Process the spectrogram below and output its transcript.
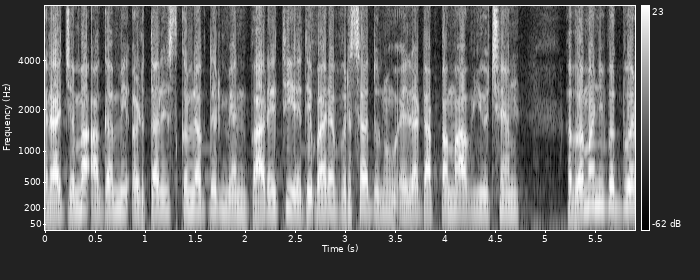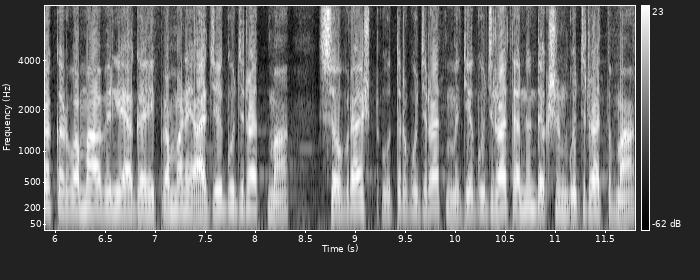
રાજ્યમાં આગામી અડતાલીસ કલાક દરમિયાન ભારેથી અતિભારે વરસાદનું એલર્ટ આપવામાં આવ્યું છે. હવામાન વિભાગ દ્વારા કરવામાં આવેલી આગાહી પ્રમાણે આજે ગુજરાતમાં સૌરાષ્ટ્ર, ઉત્તર ગુજરાત, મધ્ય ગુજરાત અને દક્ષિણ ગુજરાતમાં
